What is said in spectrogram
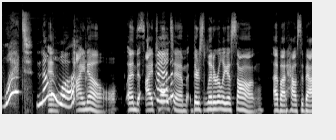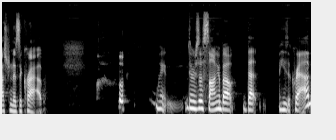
what? No. And I know. And I told him there's literally a song about how Sebastian is a crab. Wait, there's a song about that he's a crab?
